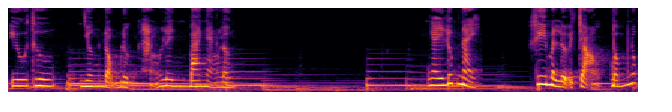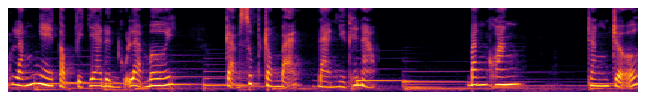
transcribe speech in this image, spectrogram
yêu thương nhân động lực hẳn lên ba ngàn lần? Ngay lúc này khi mà lựa chọn bấm nút lắng nghe tập về gia đình của là mơ ấy, cảm xúc trong bạn đang như thế nào? Băn khoăn trăn trở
